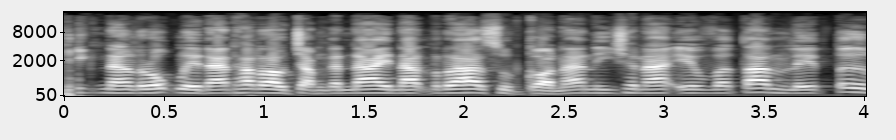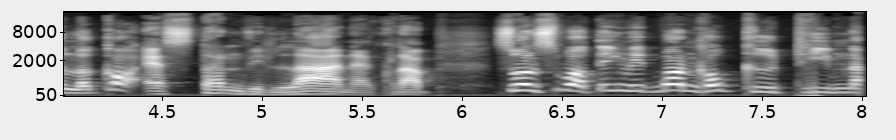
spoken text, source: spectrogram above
พลิกนรกเลยนะ ถ้าเราจำกันได้นัดล่าสุดก่อนหน้านี้ชนะเอเวอร์ตันเลเตอร์ แล้วก็แอสตันวิลล่านะครับ ส่วนสปอร์ติ้งลิสบอนเขาคือทีมน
